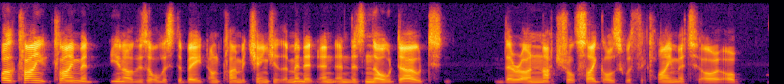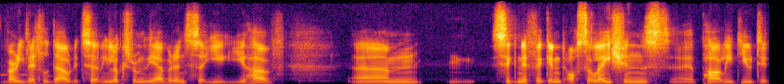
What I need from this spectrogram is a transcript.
Well, cli- climate, you know, there's all this debate on climate change at the minute, and, and there's no doubt there are natural cycles with the climate, or, or very little doubt. It certainly looks from the evidence that you, you have um, significant oscillations, uh, partly due to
